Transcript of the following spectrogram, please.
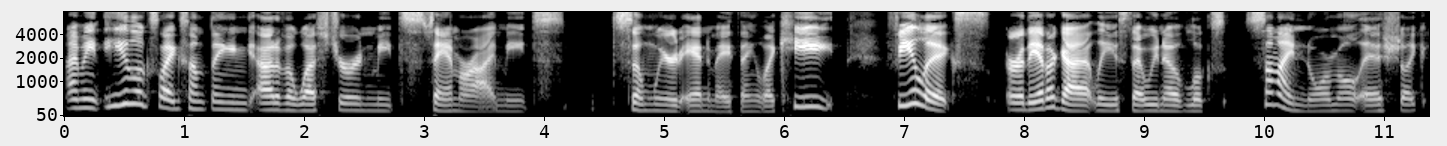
I mean, he looks like something out of a western meets samurai meets some weird anime thing. Like he Felix or the other guy at least that we know looks semi normal ish. Like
